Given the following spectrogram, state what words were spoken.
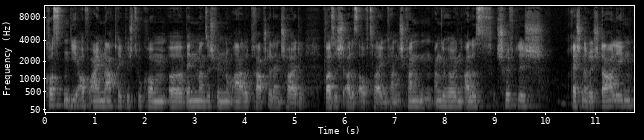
Kosten, die auf einem nachträglich zukommen, äh, wenn man sich für eine normale Grabstelle entscheidet, was ich alles aufzeigen kann. Ich kann Angehörigen alles schriftlich, rechnerisch darlegen,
